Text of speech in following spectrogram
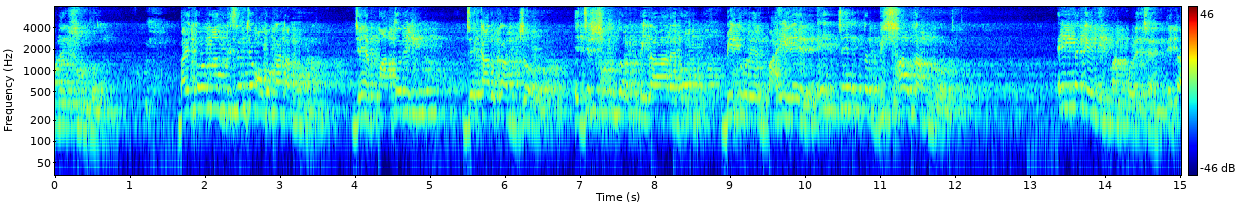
অনেক সুন্দর। বাইতুল মাকদিসের যে অবকাঠামো, যে পাথরিক যে কারুকার্য, এই যে সুন্দর পিলার এবং ভিতরের বাহিরের, এই যে একটা বিশাল কাণ্ড, এইটাকে নির্মাণ করেছেন। এটা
